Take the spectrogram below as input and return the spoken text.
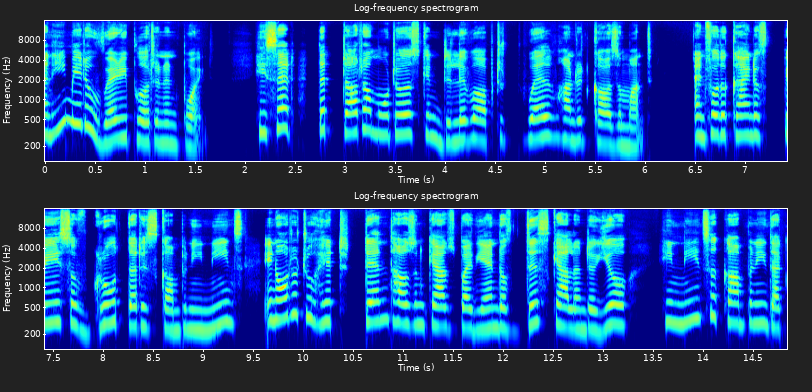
And he made a very pertinent point. He said that Tata Motors can deliver up to 1200 cars a month and for the kind of pace of growth that his company needs, in order to hit 10,000 cabs by the end of this calendar year, he needs a company that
